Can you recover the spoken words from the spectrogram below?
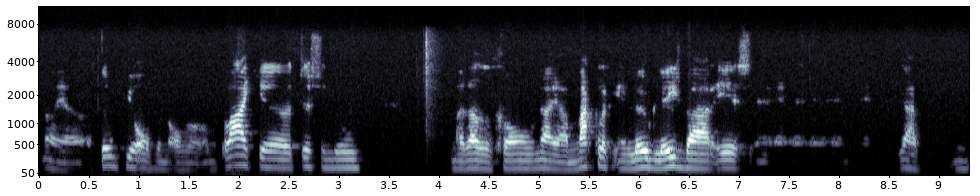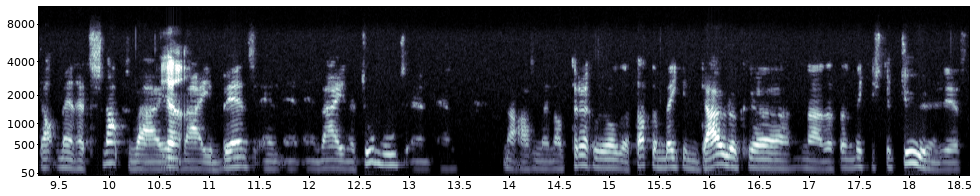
nou ja, een filmpje of een, of een plaatje tussen doen. Maar dat het gewoon nou ja, makkelijk en leuk leesbaar is. En, en, en ja, dat men het snapt waar je, waar je bent en, en, en waar je naartoe moet. En, en nou, als men dan terug wil, dat dat een beetje duidelijk, uh, nou, dat er een beetje structuur in zit.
